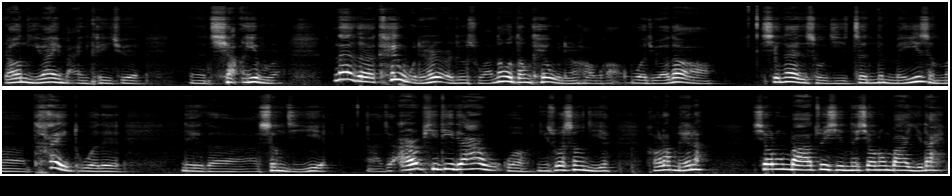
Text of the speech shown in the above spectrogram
然后你愿意买，你可以去嗯抢一波。那个 K 五零有人就说：“那我等 K 五零好不好？”我觉得啊，现在的手机真的没什么太多的那个升级啊，就 LPDDR 五，你说升级好了没了？骁龙八最新的骁龙八一代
